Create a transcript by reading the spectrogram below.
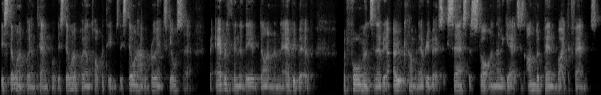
they still want to play on tempo. They still want to play on top of teams. They still want to have a brilliant skill set. But everything that they have done and every bit of performance and every outcome and every bit of success that Scotland now gets is underpinned by defence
